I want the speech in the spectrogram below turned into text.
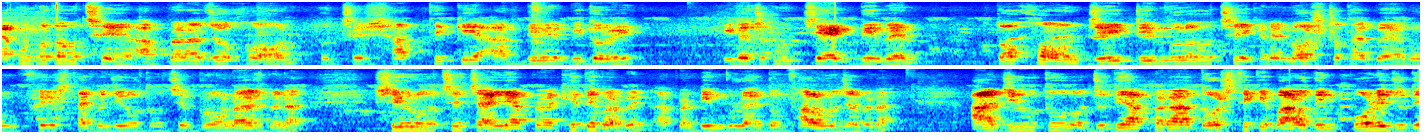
এখন কথা হচ্ছে, আপনারা যখন হচ্ছে সাত থেকে আট দিনের ভিতরে এটা যখন চেক দিবেন, তখন যেই ডিমগুলো হচ্ছে এখানে নষ্ট থাকবে এবং ফ্রেশ থাকবে, যেগুলো হচ্ছে ব্রণ আসবে না, সেগুলো হচ্ছে চাইলে আপনারা খেতে পারবেন। আপনার ডিমগুলো একদম ফালানো যাবে না। আর যেহেতু যদি আপনারা দশ থেকে বারো দিন পরে যদি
